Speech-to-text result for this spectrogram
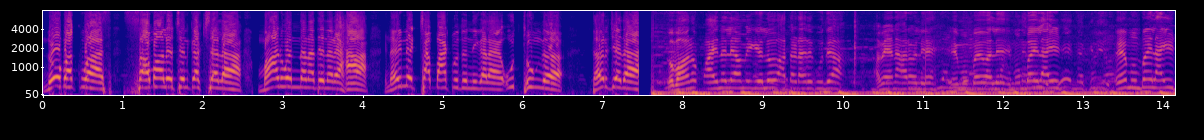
नो बकवास समालोचन कक्षाला मानवंदना देणारा हा. नैनच्या बॅटमधून निघालाय उत्तुंग दर्जेदार। भावनो फायनली आम्ही गेलो. आता डायरेक्ट उद्या. आम्ही यांना हरवले. हे मुंबईवाले. मुंबई लाइट हे मुंबई लाइट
